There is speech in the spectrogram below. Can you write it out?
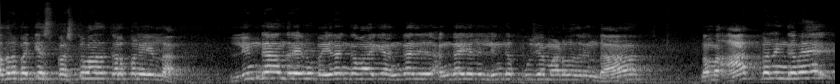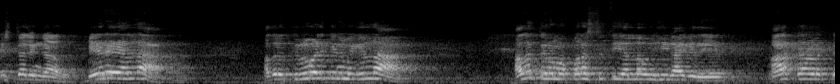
ಅದರ ಬಗ್ಗೆ ಸ್ಪಷ್ಟವಾದ ಕಲ್ಪನೆ ಇಲ್ಲ. ಲಿಂಗ ಅಂದ್ರೆ ಏನು? ಬಹಿರಂಗವಾಗಿ ಅಂಗ ಅಂಗೈಯಲ್ಲಿ ಲಿಂಗ ಪೂಜೆ ಮಾಡುವುದರಿಂದ ನಮ್ಮ ಆತ್ಮಲಿಂಗವೇ ಇಷ್ಟಲಿಂಗ ಅದು. ಬೇರೆ ಅಲ್ಲ. ಅದರ ತಿಳುವಳಿಕೆ ನಿಮಗಿಲ್ಲ. ಅದಕ್ಕೆ ನಮ್ಮ ಪರಿಸ್ಥಿತಿ ಎಲ್ಲವೂ ಹೀಗಾಗಿದೆ. ಆ ಕಾರಣಕ್ಕ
